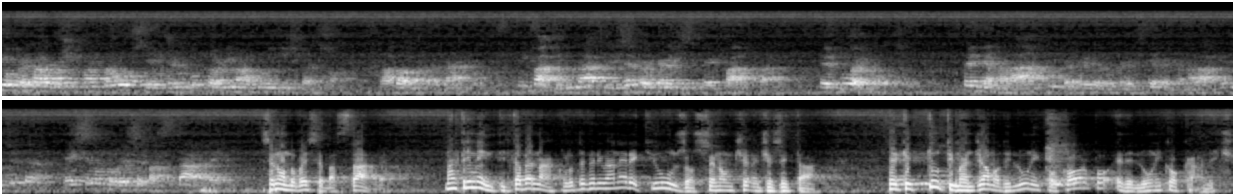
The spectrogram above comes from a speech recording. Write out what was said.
io preparo 50 ostie e a un certo punto arrivano 15 persone, vado a tabernacolo. Infatti la riserva eucaristica è fatta per due cose, per gli ammalati, per prendere l'Eucaristia per gli ammalati, eccetera, e se non dovesse bastare. Se non dovesse bastare. Ma altrimenti il tabernacolo deve rimanere chiuso se non c'è necessità perché tutti mangiamo dell'unico corpo e dell'unico calice.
